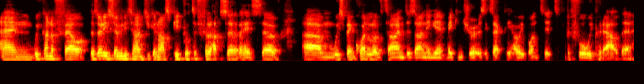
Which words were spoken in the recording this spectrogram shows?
And we kind of felt there's only so many times you can ask people to fill out surveys. So um, we spent quite a lot of time designing it, making sure it was exactly how we wanted before we put it out there.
